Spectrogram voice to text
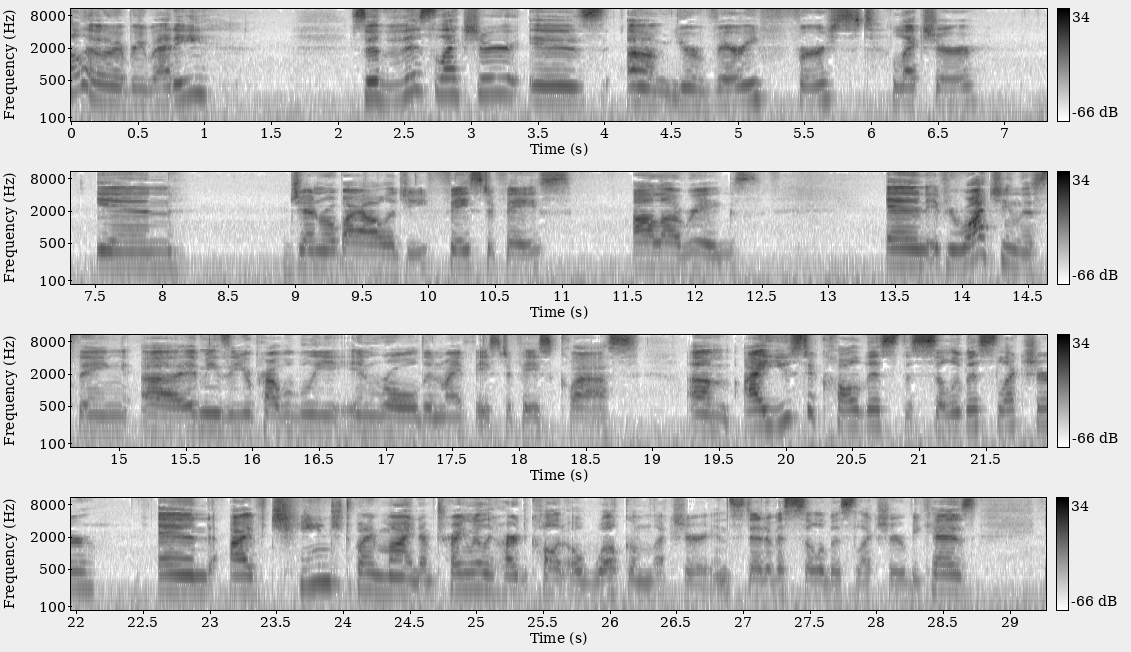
Hello, everybody. So this lecture is um, your very first lecture in general biology, face-to-face, -face, a la Riggs. And if you're watching this thing, uh, it means that you're probably enrolled in my face-to-face -face class. Um, I used to call this the syllabus lecture, and I've changed my mind. I'm trying really hard to call it a welcome lecture instead of a syllabus lecture because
